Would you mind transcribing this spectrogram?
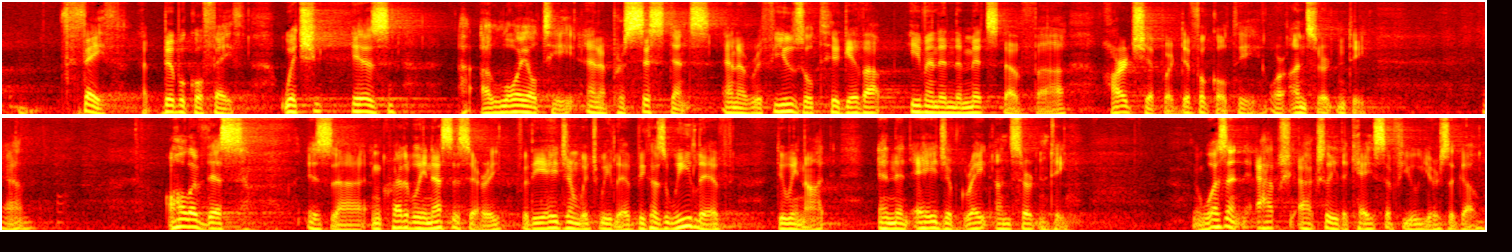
faith, that biblical faith, which is a loyalty and a persistence and a refusal to give up, even in the midst of uh, hardship or difficulty or uncertainty. Yeah. All of this is uh, incredibly necessary for the age in which we live because we live, do we not, in an age of great uncertainty. It wasn't actually the case a few years ago.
